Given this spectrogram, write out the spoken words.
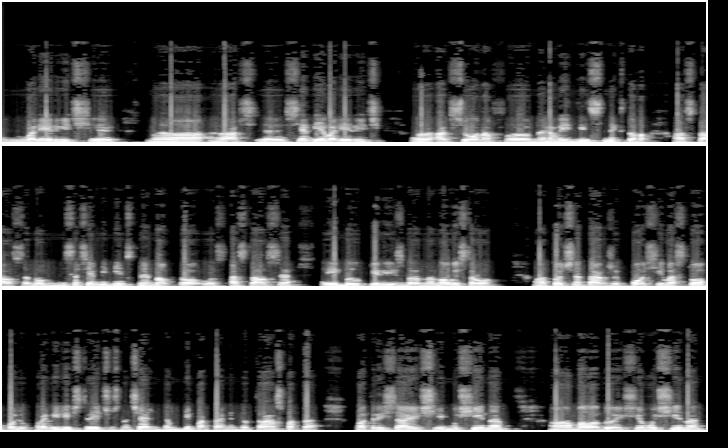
Валерьевич, э, а, э, Сергей Валерьевич Э, Аксенов, э, наверное, единственный, кто остался, ну, не совсем единственный, но кто остался и был переизбран на новый срок. А точно так же по Севастополю провели встречу с начальником департамента транспорта. Потрясающий мужчина, а, молодой еще мужчина.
